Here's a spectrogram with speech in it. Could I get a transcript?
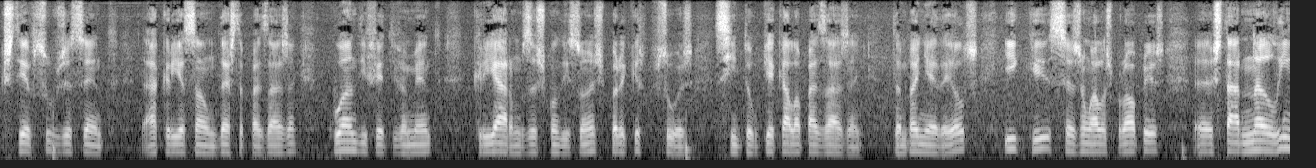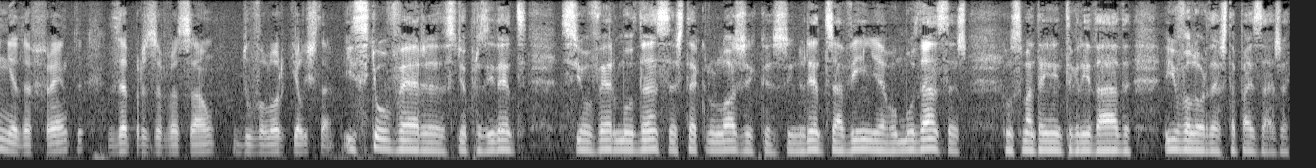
que esteve subjacente à criação desta paisagem quando efetivamente criarmos as condições para que as pessoas sintam que aquela paisagem também é deles e que sejam elas próprias eh, estar na linha da frente da preservação do valor que ali está. E se houver, eh, Sr. Presidente, se houver mudanças tecnológicas inerentes à vinha ou mudanças como se mantém a integridade e o valor desta paisagem,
